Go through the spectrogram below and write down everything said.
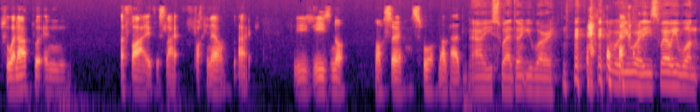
So when I put in a five, it's like fucking hell. Like he, he's not. Oh, sorry, I swore. My bad. Now you swear, don't you worry. you worry, you swear what you want.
